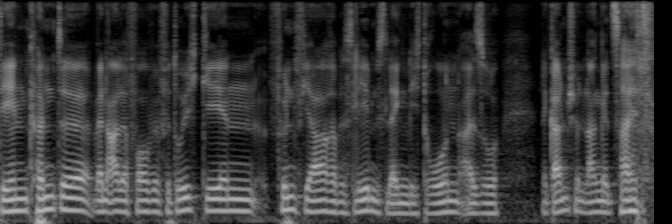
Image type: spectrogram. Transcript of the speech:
den könnte, wenn alle Vorwürfe durchgehen, fünf Jahre bis lebenslänglich drohen. Also eine ganz schön lange Zeit.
